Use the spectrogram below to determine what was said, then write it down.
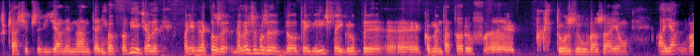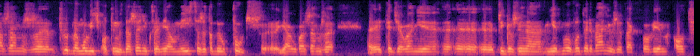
w czasie przewidzianym na antenie odpowiedzieć, ale panie redaktorze, należy może do tej nielicznej grupy e, e, komentatorów, którzy uważają, a ja uważam, że trudno mówić o tym zdarzeniu, które miało miejsce, że to był pucz. Ja uważam, że e, te działanie e, e, Prigorzyna nie było w oderwaniu, że tak powiem, od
